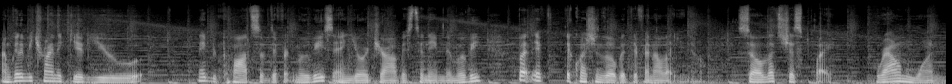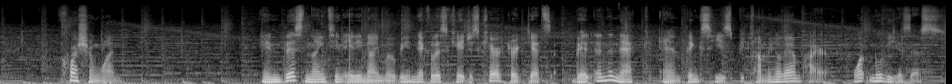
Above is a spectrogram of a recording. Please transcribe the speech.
I'm going to be trying to give you maybe plots of different movies, and your job is to name the movie. But if the question's a little bit different, I'll let you know. So let's just play. Round one. Question one. In this 1989 movie, Nicolas Cage's character gets bit in the neck and thinks he's becoming a vampire. What movie is this?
